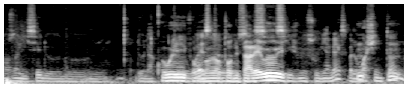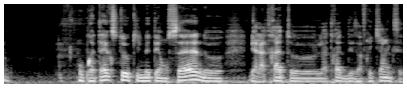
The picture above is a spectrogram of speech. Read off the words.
dans, un lycée de, de, la côte oui, ouest. on a entendu parler, si, oui, si, je me souviens bien, qui s'appelle hmm. Washington. Hmm. au prétexte qu'il mettait en scène bien la traite, la traite des Africains, etc.,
